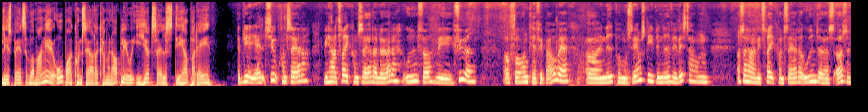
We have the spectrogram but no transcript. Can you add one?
Lisbeth, hvor mange operakoncerter kan man opleve i Hirtshals de her par dage? Der bliver i alt syv koncerter. Vi har tre koncerter lørdag udenfor ved fyret og foran Café Bagværk og nede på museumskibet nede ved Vesthavnen. Og så har vi tre koncerter udendørs også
